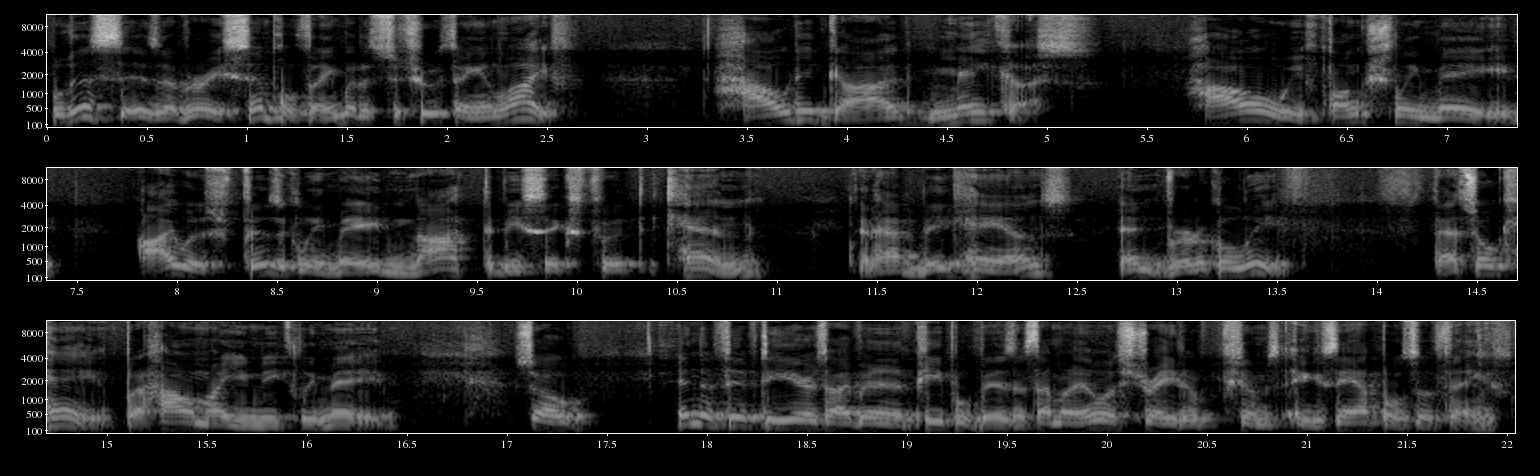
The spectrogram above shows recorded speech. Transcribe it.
Well, this is a very simple thing, but it's a true thing in life. How did God make us? How are we functionally made? I was physically made not to be six foot ten and have big hands and vertical leap. That's okay, but how am I uniquely made? So, in the 50 years I've been in the people business, I'm going to illustrate some examples of things.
